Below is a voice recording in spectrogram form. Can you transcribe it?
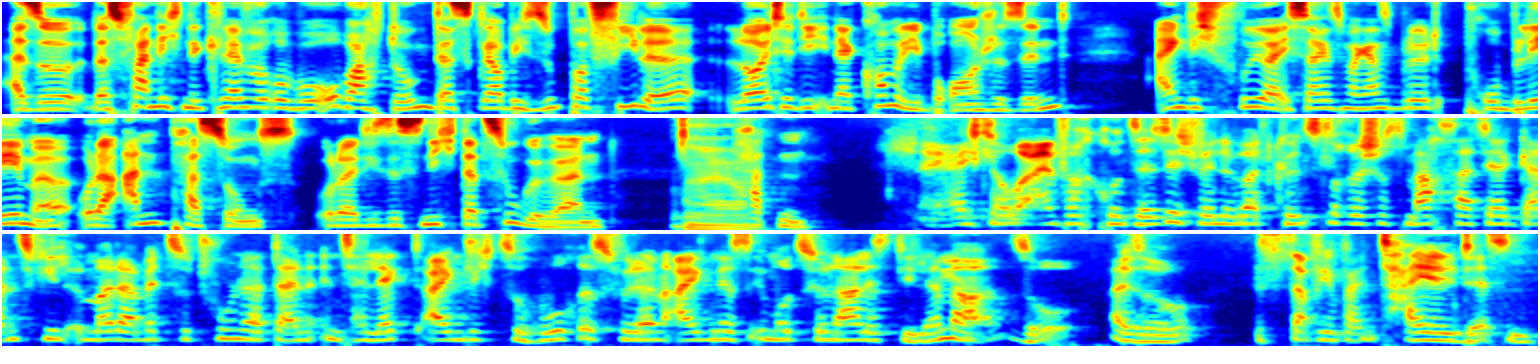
Also das fand ich eine clevere Beobachtung, dass, glaube ich, super viele Leute, die in der Comedy-Branche sind, eigentlich früher, ich sage jetzt mal ganz blöd, Probleme oder Anpassungs- oder dieses Nicht-Dazugehören Naja. hatten. naja, ich glaube einfach grundsätzlich, wenn du was Künstlerisches machst, hat ja ganz viel immer damit zu tun, dass dein Intellekt eigentlich zu hoch ist für dein eigenes emotionales Dilemma. So, also es ist auf jeden Fall ein Teil dessen.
